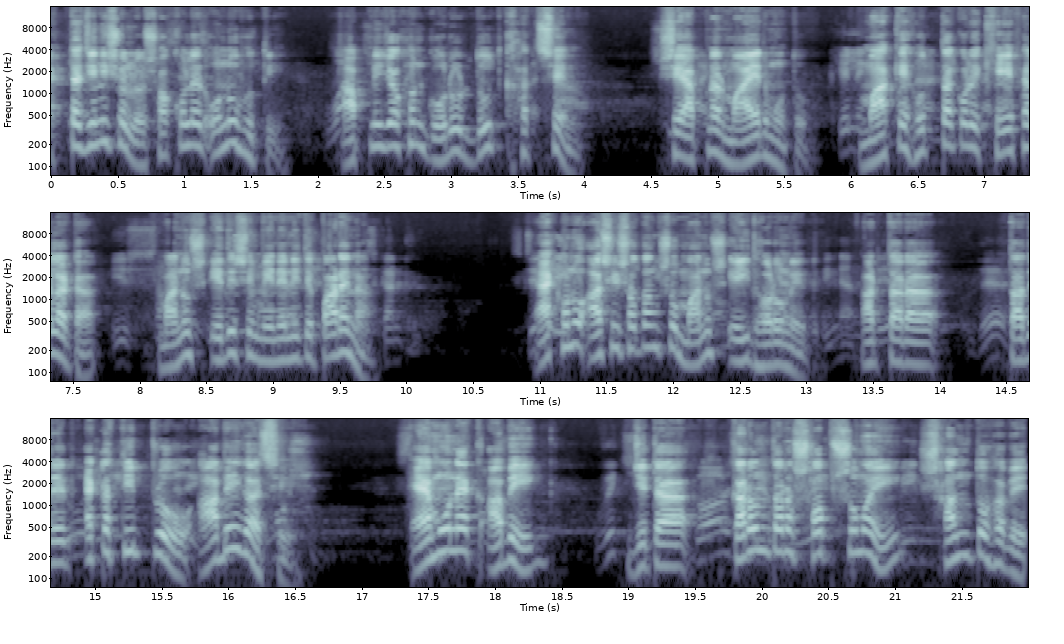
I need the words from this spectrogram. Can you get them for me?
একটা জিনিস হলো সকলের অনুভূতি। আপনি যখন গরুর দুধ খাচ্ছেন, সে আপনার মায়ের মতো। মাকে হত্যা করে খেয়ে ফেলাটা মানুষ এদেশে মেনে নিতে পারে না। এখনও আশি শতাংশ মানুষ এই ধরনের, আর তারা তাদের একটা তীব্র আবেগ আছে। এমন এক আবেগ যেটা কারণ তারা সব সময় শান্তভাবে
